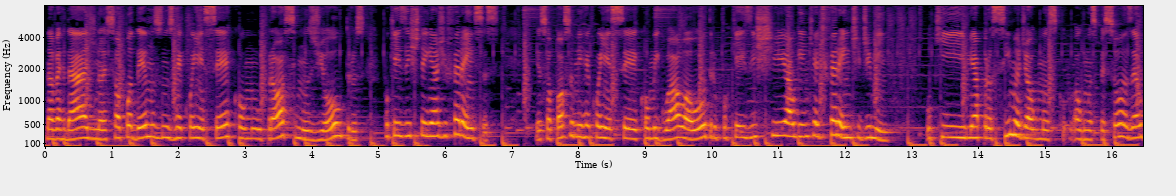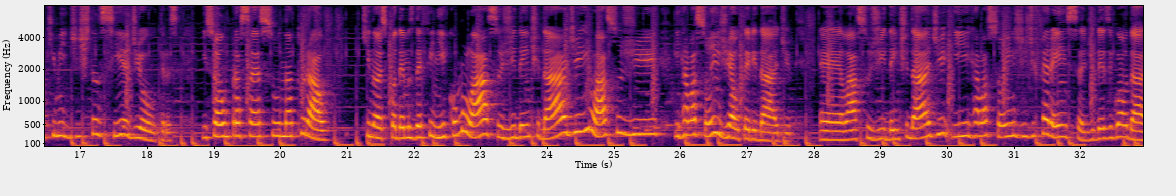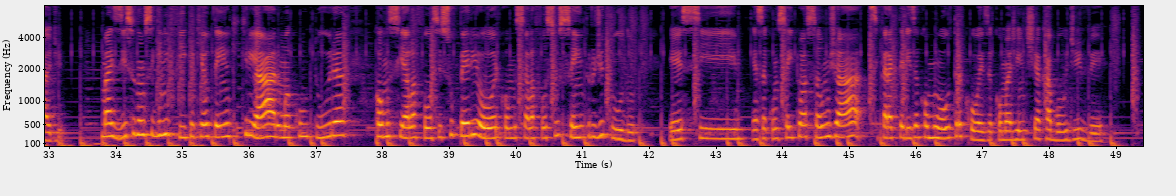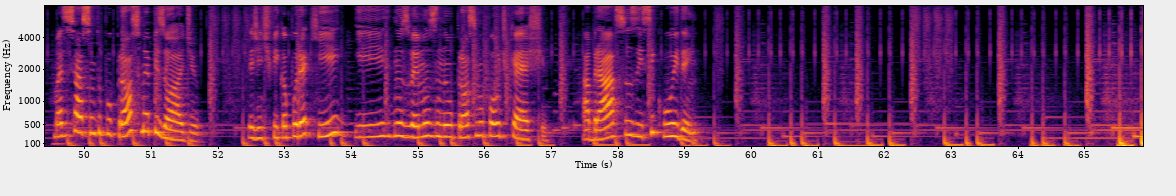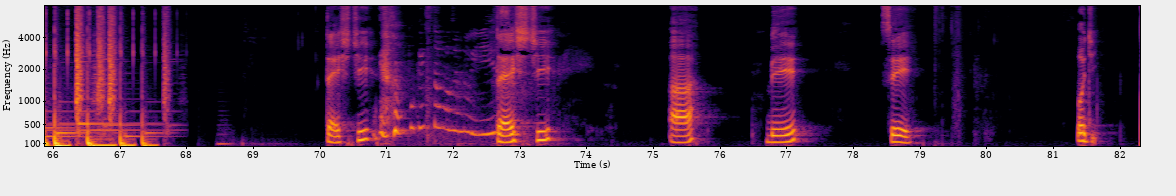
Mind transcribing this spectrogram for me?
Na verdade, nós só podemos nos reconhecer como próximos de outros porque existem as diferenças. Eu só posso me reconhecer como igual a outro porque existe alguém que é diferente de mim. O que me aproxima de algumas, algumas pessoas é o que me distancia de outras. Isso é um processo natural que nós podemos definir como laços de identidade e laços de e relações de alteridade é, laços de identidade e relações de diferença, de desigualdade. Mas isso não significa que eu tenho que criar uma cultura como se ela fosse superior, como se ela fosse o centro de tudo. Esse, essa conceituação já se caracteriza como outra coisa, como a gente acabou de ver. Mas isso é assunto para o próximo episódio. A gente fica por aqui e nos vemos no próximo podcast. Abraços e se cuidem! Teste. Por que estão fazendo isso? Teste. A. B. C. Odi.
